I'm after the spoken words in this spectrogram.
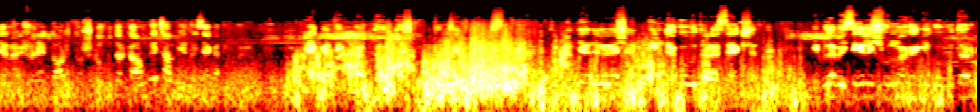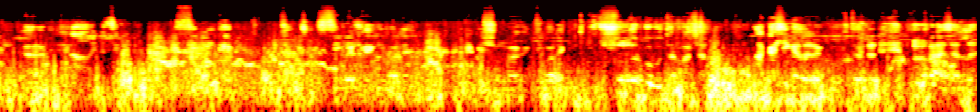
জেনারেশনে দশ দশ কবুতর কাউন্ট হয়ে চ্যাম্পিয়ন হয়েছে একাধিকবার। একাধিকবার দশ দশ কবুতর চ্যাম্পিয়ন হয়েছে। জেনারেশনের তিনটা কবুতর আছে একসাথে। এগুলো বেসিক্যালি সুরমা কাকি কবুতর এটা সিমেন্ট আচ্ছা বলে অনেকে সুরমা খাকি বলে কিন্তু খুব সুন্দর কবুতর মাশাল্লাহ আকাশি কালারের কবুতর মাশাল্লাহ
